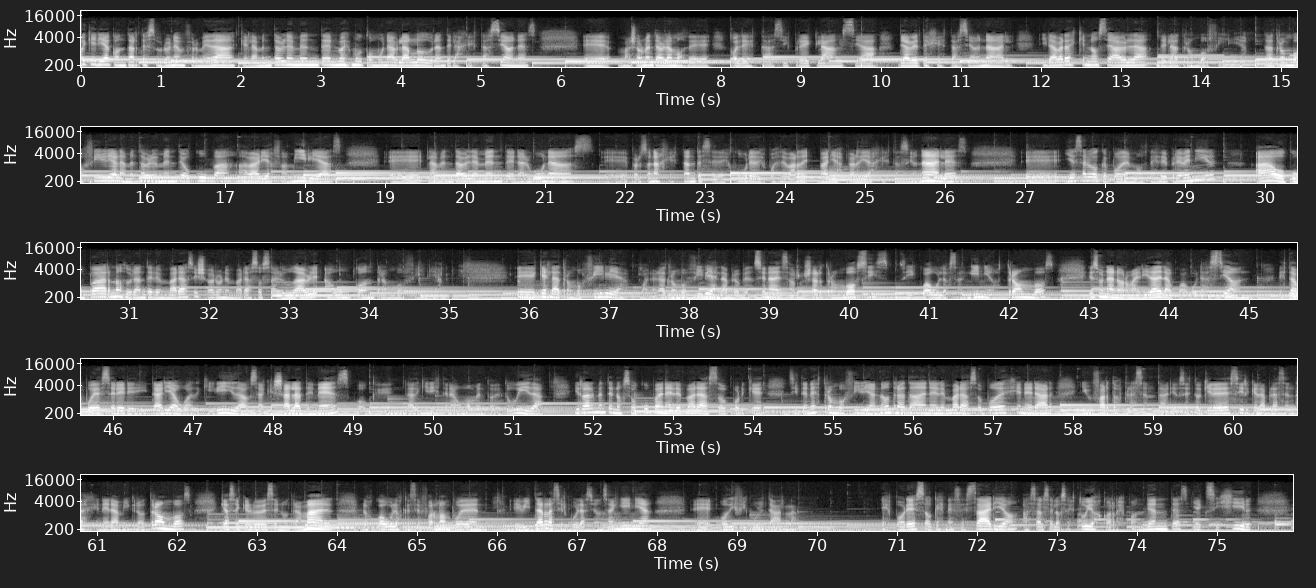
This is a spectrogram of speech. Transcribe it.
Hoy quería contarte sobre una enfermedad que lamentablemente no es muy común hablarlo durante las gestaciones. Eh, mayormente hablamos de colestasis, preeclampsia, diabetes gestacional y la verdad es que no se habla de la trombofilia. La trombofilia lamentablemente ocupa a varias familias, eh, lamentablemente en algunas eh, personas gestantes se descubre después de varias pérdidas gestacionales y es algo que podemos desde prevenir a ocuparnos durante el embarazo y llevar un embarazo saludable aún con trombofilia. Eh, ¿Qué es la trombofilia? Bueno, la trombofilia es la propensión a desarrollar trombosis, coágulos sanguíneos, trombos. Es una normalidad de la coagulación. Esta puede ser hereditaria o adquirida, o sea que ya la tenés o que adquiriste en algún momento de tu vida y realmente nos ocupa en el embarazo porque si tenés trombofilia no tratada en el embarazo podés generar infartos placentarios. Esto quiere decir que la placenta genera microtrombos que hace que el bebé se nutra mal, los coágulos que se forman pueden evitar la circulación sanguínea eh, o dificultarla. Es por eso que es necesario hacerse los estudios correspondientes y exigir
